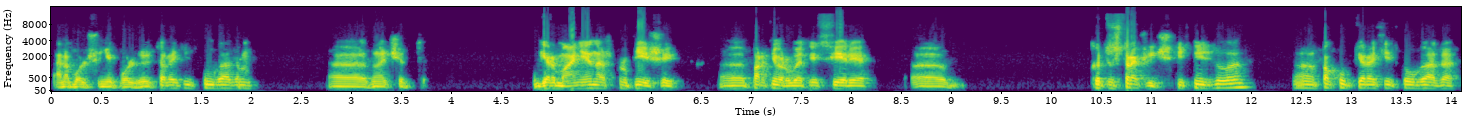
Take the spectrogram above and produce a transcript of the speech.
она больше не пользуется российским газом. Значит, Германия, наш крупнейший э, партнер в этой сфере, э, катастрофически снизила э, покупки российского газа.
